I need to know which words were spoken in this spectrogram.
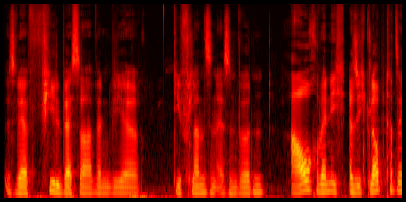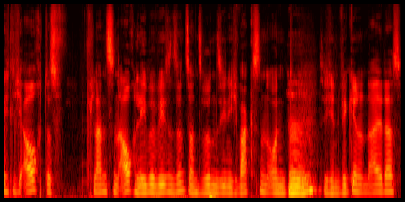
Es wäre viel besser, wenn wir die Pflanzen essen würden. Auch wenn ich, also ich glaube tatsächlich auch, dass Pflanzen auch Lebewesen sind, sonst würden sie nicht wachsen und Mhm. sich entwickeln und all das.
